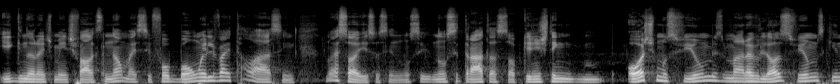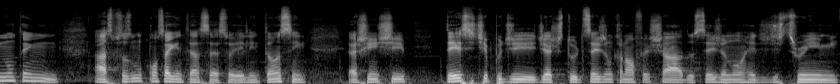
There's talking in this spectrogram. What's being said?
ignorantemente fala assim, não, mas se for bom ele vai estar lá, assim. Não é só isso, assim, não se, não se trata só, porque a gente tem ótimos filmes, maravilhosos filmes que não tem, as pessoas não conseguem ter acesso a ele. Então, assim, acho que a gente ter esse tipo de, de atitude, seja no canal fechado, seja numa rede de streaming,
